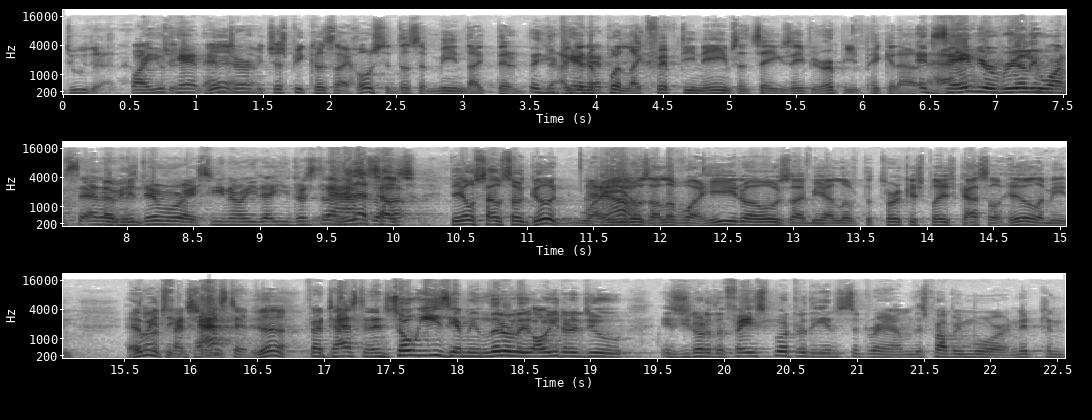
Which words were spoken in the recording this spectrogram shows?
do that. Why I mean, you just- can't yeah, enter? I mean, just because I host it doesn't mean like they're, That you I'm going to put like 50 names and say Xavier Urpí and pick it out. And. Xavier really wants to enter I mean- giveaway, so you know you, you just I mean, have that to. sounds. They all sound so good. I. Wajitos. I, love wajitos. I mean, I love the Turkish place, Castle Hill. I mean, everything. So, fantastic. yeah. Fantastic. And so easy. I mean, literally, all you got to do is you go to the Facebook or the Instagram. There's probably more. Nick can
